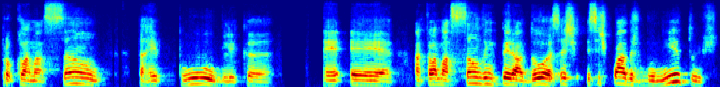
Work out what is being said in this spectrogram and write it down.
proclamação da República, é, é, aclamação do imperador, esses, esses quadros bonitos,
